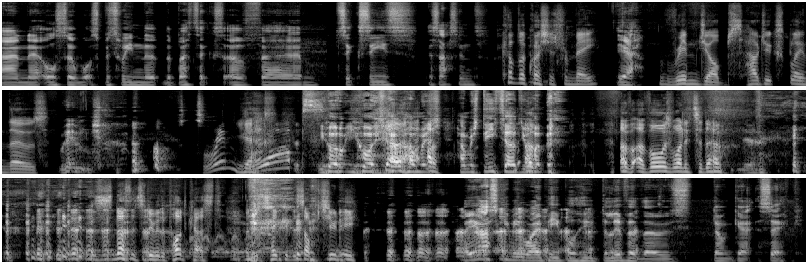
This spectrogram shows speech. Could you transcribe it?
And uh, also, what's between the, the buttocks of um, Six Seas assassins? A couple of questions from me. Yeah, Rim jobs. How do you explain those? Rim. Rim Yeah. drops. you you how much how much detail do you want? I've, I've always wanted to know. Yeah. This has nothing to do with the podcast. I'm just taking this opportunity. Are you asking me why people who deliver those don't get sick?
